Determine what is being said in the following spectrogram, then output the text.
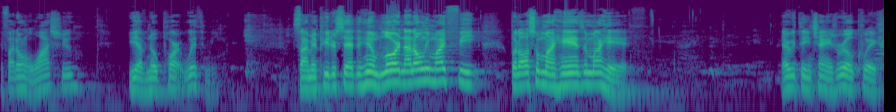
If I don't wash you, you have no part with me. Simon Peter said to him, Lord, not only my feet, but also my hands and my head. Everything changed real quick.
